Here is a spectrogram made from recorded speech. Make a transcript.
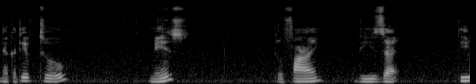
negative 2 means to find dz dy.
